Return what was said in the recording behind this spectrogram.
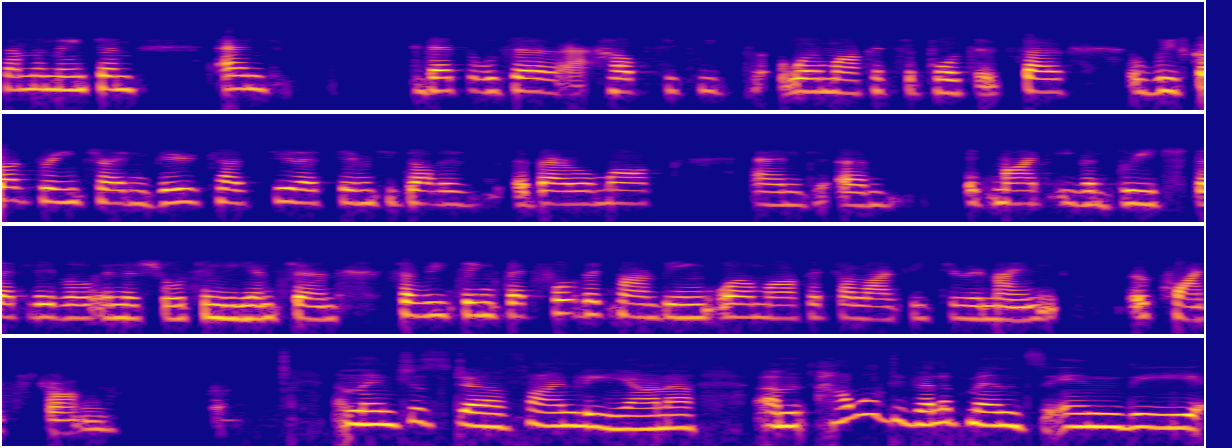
some momentum, and that's also helped to keep oil markets supported. So we've got Brent trading very close to that $70 a barrel mark, and um, it might even breach that level in the short to medium term. So we think that for the time being, oil markets are likely to remain uh, quite strong. And then just uh, finally, Jana, um, how will developments in the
